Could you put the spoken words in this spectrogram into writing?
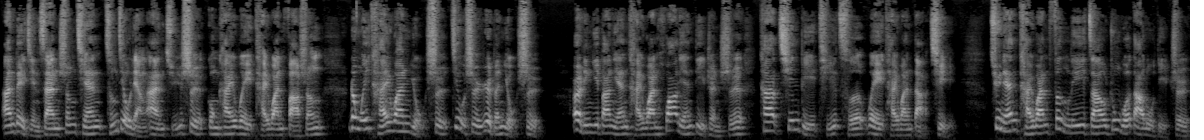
安倍晋三生前曾就两岸局势公开为台湾发声。认为台湾有事就是日本有事。二零一八年台湾花莲地震时，他亲笔题词为台湾打气。去年台湾凤梨遭中国大陆抵制，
